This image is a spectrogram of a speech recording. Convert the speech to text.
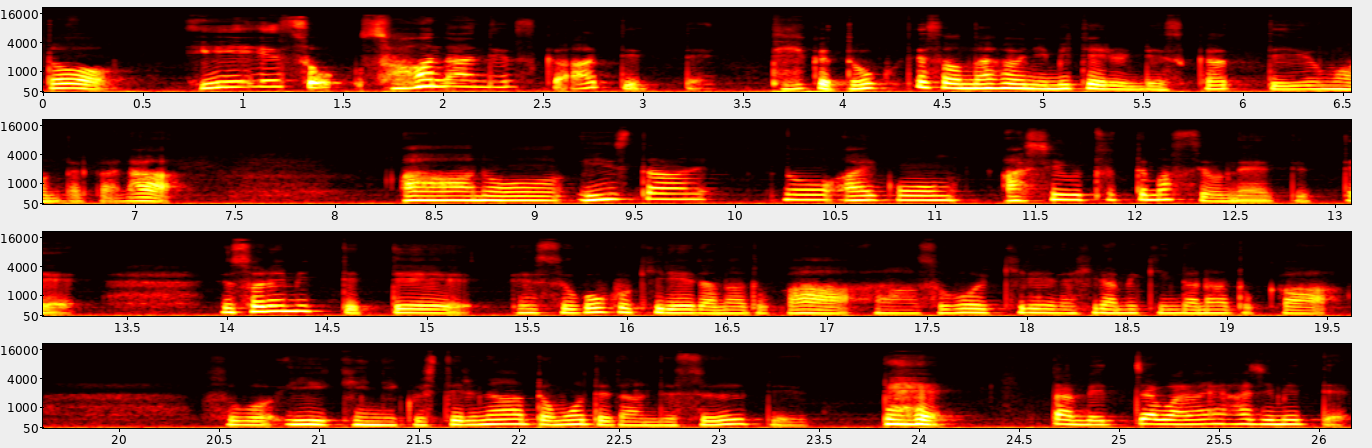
と「えー、そそうなんですか?」って言って「っていうかどこでそんな風に見てるんですか?」っていうもんだから「ああのインスタのアイコン足映ってますよね」って言ってでそれ見ててえすごく綺麗だなとかあすごい綺麗なひらめ筋だなとかすごいいい筋肉してるなと思ってたんですって言ってためっちゃ笑い始めて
